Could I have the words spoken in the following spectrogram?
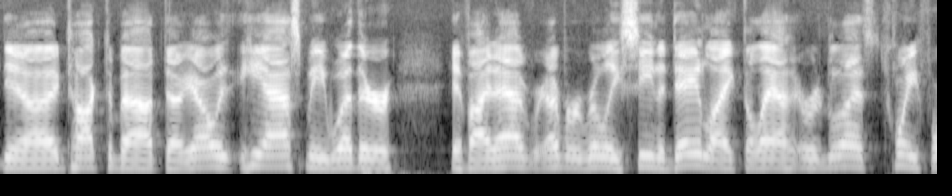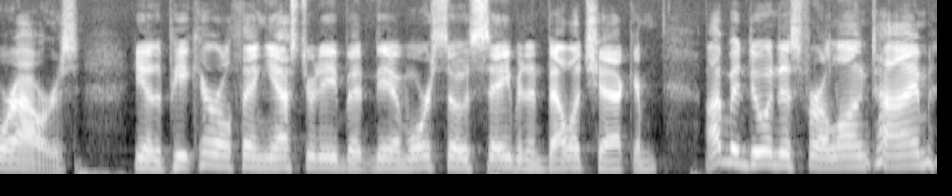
you know, I talked about uh, you know, he asked me whether if I'd have ever really seen a day like the last or the last 24 hours. You know, the Pete Carroll thing yesterday, but you know, more so Saban and Belichick. And I've been doing this for a long time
